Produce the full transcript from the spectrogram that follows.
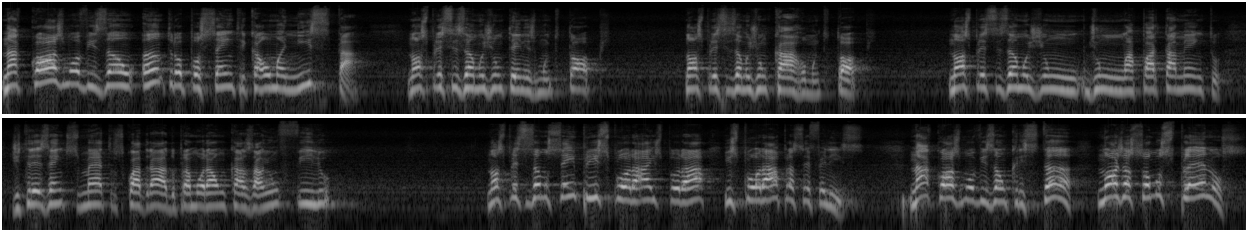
Na cosmovisão antropocêntrica humanista, nós precisamos de um tênis muito top. Nós precisamos de um carro muito top. Nós precisamos de um, de um apartamento de 300 metros quadrados para morar um casal e um filho. Nós precisamos sempre explorar, explorar, explorar para ser feliz. Na cosmovisão cristã, nós já somos plenos,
